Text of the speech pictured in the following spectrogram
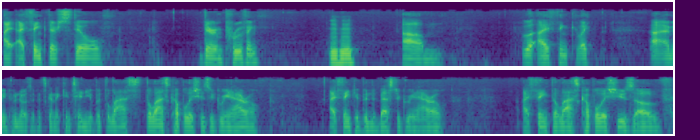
I I think they're still they're improving. hmm Um well, I think like I I mean, who knows if it's going to continue, but the last the last couple issues of Green Arrow I think have been the best of Green Arrow. I think the last couple issues of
